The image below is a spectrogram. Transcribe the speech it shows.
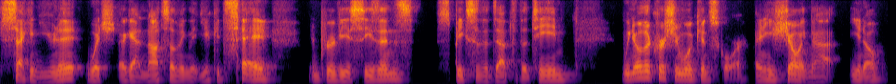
second unit, which again, not something that you could say in previous seasons, speaks to the depth of the team. We know that Christian Wood can score, and he's showing that, you know,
